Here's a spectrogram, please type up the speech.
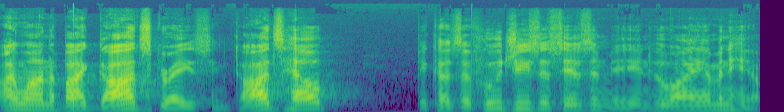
I want to, by God's grace and God's help, because of who Jesus is in me and who I am in Him,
